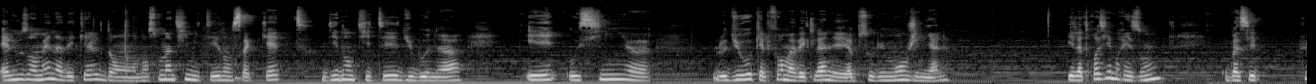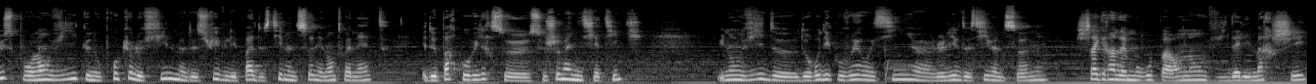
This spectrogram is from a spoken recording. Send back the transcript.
Elle nous emmène avec elle dans, son intimité, dans sa quête d'identité, du bonheur, et aussi euh, le duo qu'elle forme avec l'âne est absolument génial. Et la troisième raison, bah, c'est plus pour l'envie que nous procure le film de suivre les pas de Stevenson et d'Antoinette et de parcourir ce, chemin initiatique. Une envie de, redécouvrir aussi euh, le livre de Stevenson. Chagrin d'amour ou pas, on a envie d'aller marcher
